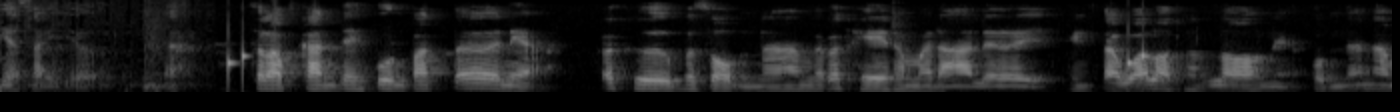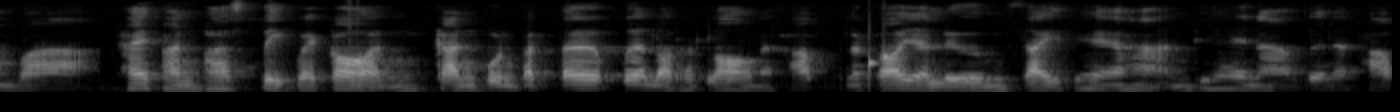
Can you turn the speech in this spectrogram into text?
อย่าใส่เยอะนะสำหรับการเทปูนปัตเตอร์เนี่ยก็คือผสมน้ำแล้วก็เทธรรมดาเลย เพียงแต่ว่าหลอดทดลองเนี่ยผมแนะนำว่าให้พันพลาสติกไว้ก่อนกันปูนปัตเตอร์เปื้อนหลอดทดลองนะครับ แล้วก็อย่าลืมใส่ที่ให้อาหารที่ให้น้ำด้วยนะครับ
